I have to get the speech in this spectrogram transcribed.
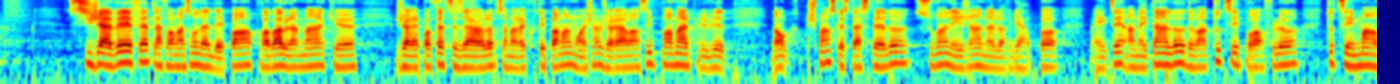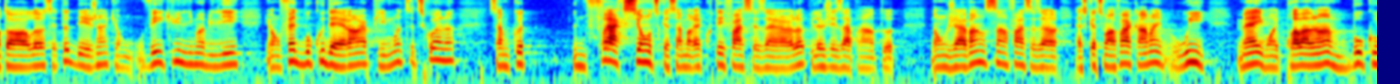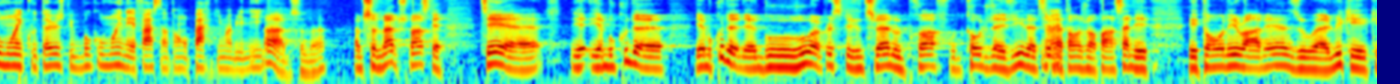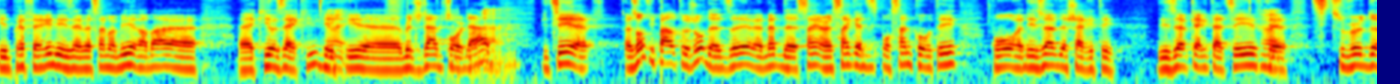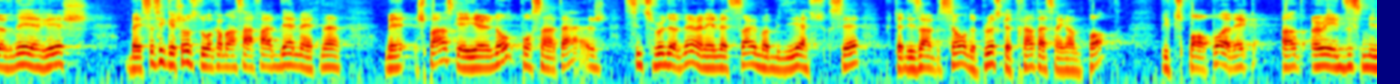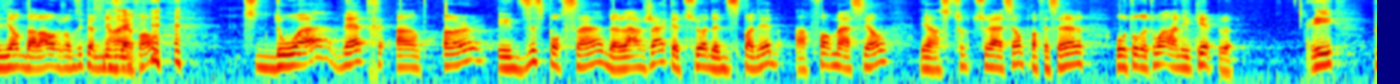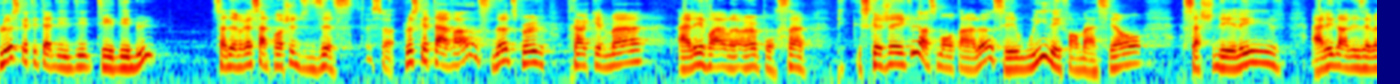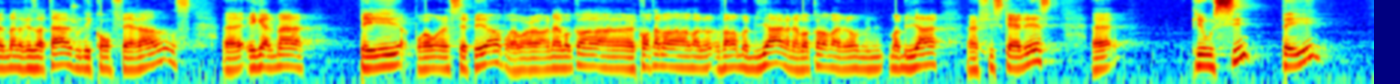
Si j'avais fait la formation dès le départ, probablement que j'aurais pas fait ces erreurs-là puis ça m'aurait coûté pas mal moins cher, j'aurais avancé pas mal plus vite. Donc, je pense que cet aspect-là, souvent, les gens ne le regardent pas. Ben, tu sais, en étant là, devant tous ces profs-là, tous ces mentors-là, c'est tous des gens qui ont vécu l'immobilier, ils ont fait beaucoup d'erreurs. Puis moi, tu sais quoi, là, ça me coûte une fraction de ce que ça m'aurait coûté faire ces erreurs-là, puis là, je les apprends toutes. Donc, j'avance sans faire ces erreurs. Est-ce que tu vas en faire quand même? Oui, mais ils vont être probablement beaucoup moins coûteuses puis beaucoup moins néfastes dans ton parc immobilier. Ah, absolument. Absolument. Puis je pense que, tu sais, euh, il y, a- il y a beaucoup de. Il y a beaucoup de, de gourous un peu spirituels ou de profs ou de coachs de vie. Là, tu sais, Ouais. mettons, je vais penser à des, des Tony Robbins ou euh, lui qui est, qui est le préféré des investisseurs immobiliers, Robert euh, euh, Kiyosaki, qui a Ouais. écrit euh, Rich Dad Poor Dad. Puis tu sais, euh, eux autres, ils parlent toujours de dire euh, mettre de 5, un 5 à 10% de côté pour des œuvres de charité, des œuvres caritatives. Que si tu veux devenir riche, ben ça, c'est quelque chose que tu dois commencer à faire dès maintenant. Mais je pense qu'il y a un autre pourcentage. Si tu veux devenir un investisseur immobilier à succès, puis que tu as des ambitions de plus que 30 à 50 portes, puis que tu pars pas avec entre 1 et 10 millions de dollars aujourd'hui comme mise de fonds, tu dois mettre entre 1 et 10% de l'argent que tu as de disponible en formation et en structuration professionnelle autour de toi en équipe. là. Et plus que tu es à des- des- tes débuts, ça devrait s'approcher du 10. C'est ça. Plus que tu avances, là, tu peux tranquillement aller vers le 1 Puis Ce que j'ai inclus dans ce montant-là, c'est oui, les formations, s'acheter des livres, aller dans des événements de réseautage ou des conférences, euh, également payer pour avoir un CPA, pour avoir un avocat, un comptable en valeur mobilière, un avocat en valeur mobilière, un fiscaliste, euh, puis aussi payer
